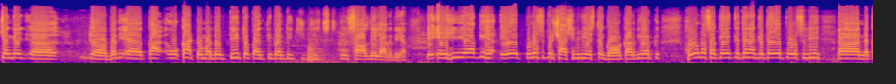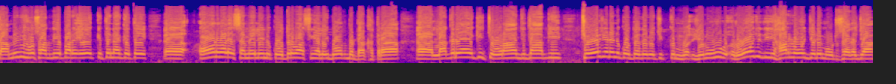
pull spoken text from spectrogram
ਚੰਗੇ ਵਧੀਆ ਅ, ਘਾ- ਉਹ ਘੱਟ ਉਮਰ ਦੇ 30 ਤੋਂ 35 35 ਸਾਲ ਦੇ ਲੱਗਦੇ ਆ। ਤੇ ਇਹੀ ਆ ਕਿ ਇਹ ਪੁਲਿਸ ਪ੍ਰਸ਼ਾਸਨ ਵੀ ਇਸ ਤੇ ਗੌਰ ਕਰਦੀ ਹੈ ਔਰ ਕ- ਹੋ ਨਾ ਸਕੇ ਕਿਤੇ ਨਾ ਕਿਤੇ ਇਹ ਪੁਲਿਸ ਦੀ ਅ, ਨਾਕਾਮੀ ਵੀ ਹੋ ਸਕਦੀ ਹੈ ਪਰ ਇਹ ਕਿਤੇ ਨਾ ਕਿਤੇ ਅ, ਆਉਣ ਵਾਲੇ ਸਮੇਂ ਲਈ ਨਕੋਦਰ ਵਾਸੀਆਂ ਲਈ ਬਹੁਤ ਵੱਡਾ ਖਤਰਾ ਅ, ਲੱਗ ਰਿਹਾ ਹੈ ਕਿ ਚੋਰਾਂ ਜਿੱਦਾਂ ਕਿ ਚੋਰ ਜਿਹੜੇ ਨਕੋਦਰ ਦੇ ਵਿੱਚ ਇੱਕ ਮ- ਜ਼ਰੂਰ ਰੋਜ਼ ਦੀ ਹਰ ਰੋਜ਼ ਜਿਹੜੇ ਮੋਟਰਸਾਈਕਲ ਜਾਂ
